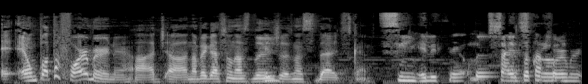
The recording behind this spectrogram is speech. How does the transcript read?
é, é um plataformer, né? A, a navegação nas dungeons, nas cidades, cara. Sim. Ele tem uma Side plataforma.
